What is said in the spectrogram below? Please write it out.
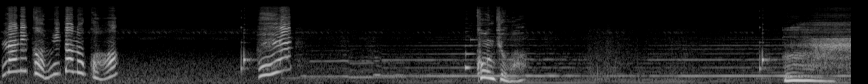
何か見たのか？え？根拠は？うーん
